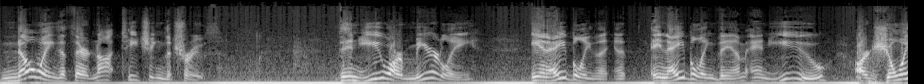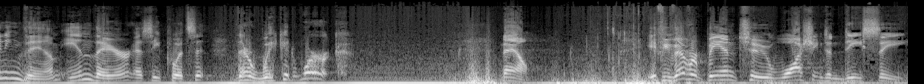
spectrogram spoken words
knowing that they're not teaching the truth, then you are merely enabling them, enabling them and you are joining them in their, as he puts it, their wicked work. Now, if you've ever been to Washington, D.C.,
